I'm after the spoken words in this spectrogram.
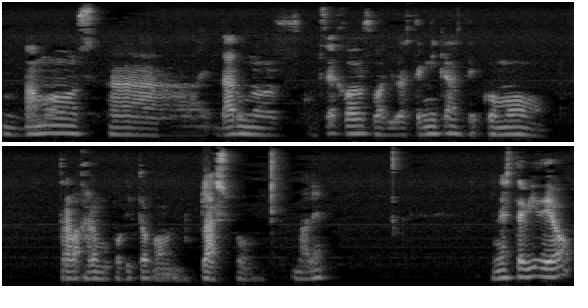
vamos a dar unos consejos o ayudas técnicas de cómo trabajar un poquito con Classroom, ¿vale? En este vídeo,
